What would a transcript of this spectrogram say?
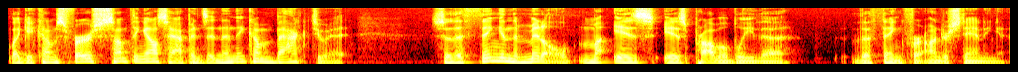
Like it comes first, something else happens, and then they come back to it. So the thing in the middle is is probably the the thing for understanding it.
